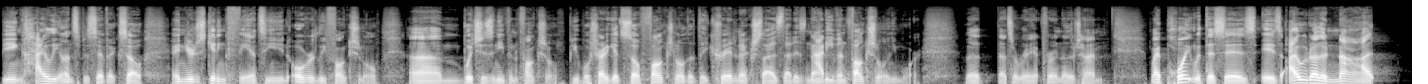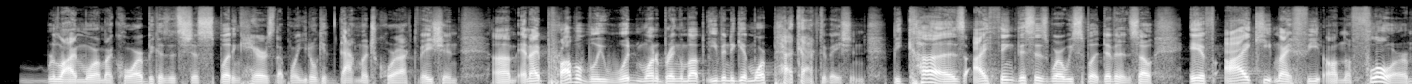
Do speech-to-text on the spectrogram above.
being highly unspecific. So and you're just getting fancy and overly functional um, which isn't even functional. People try to get so functional that they create an exercise that is not even functional anymore. But that's a rant for another time. My point with this is is i would rather not rely more on my core because it's just splitting hairs at that point. You don't get that much core activation. Um, and I probably wouldn't want to bring them up even to get more pec activation because I think this is where we split dividends. So if I keep my feet on the floor,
